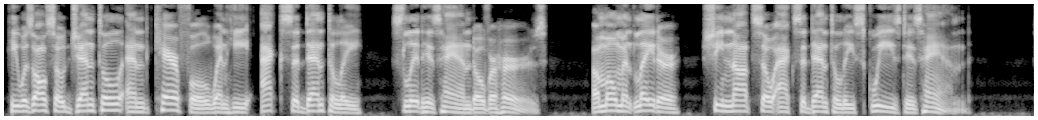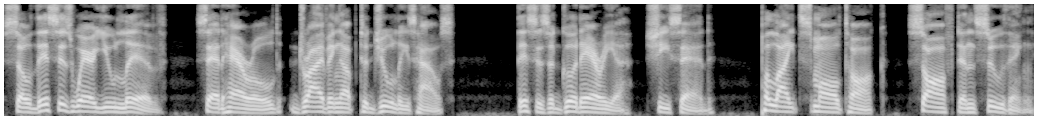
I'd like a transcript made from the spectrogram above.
He was also gentle and careful when he accidentally slid his hand over hers. A moment later, she not so accidentally squeezed his hand. So this is where you live, said Harold, driving up to Julie's house. This is a good area, she said. Polite small talk, soft and soothing.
